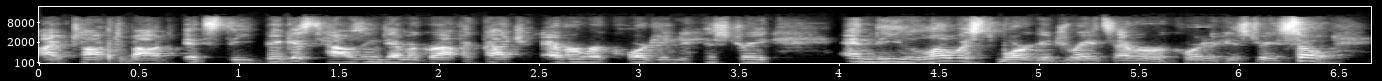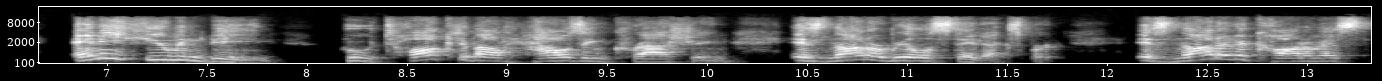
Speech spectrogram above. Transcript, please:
I've talked about, it's the biggest housing demographic patch ever recorded in history and the lowest mortgage rates ever recorded in history. So any human being who talked about housing crashing is not a real estate expert, is not an economist.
